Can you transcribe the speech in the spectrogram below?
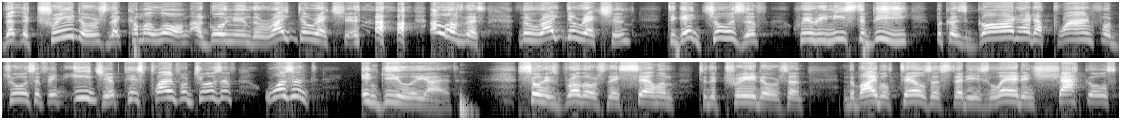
that the traders that come along are going in the right direction. I love this. The right direction to get Joseph where he needs to be because God had a plan for Joseph in Egypt. His plan for Joseph wasn't in Gilead. So his brothers, they sell him to the traders. And the Bible tells us that he's led in shackles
